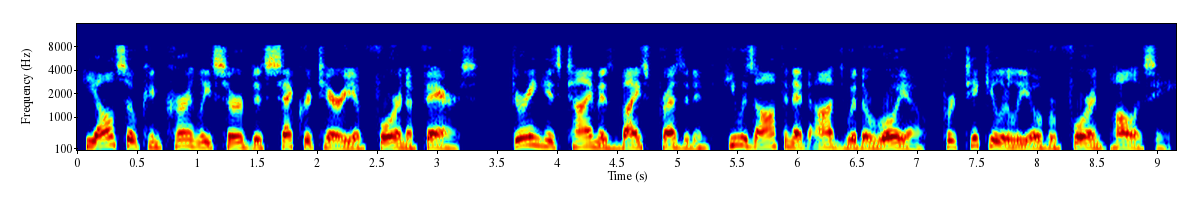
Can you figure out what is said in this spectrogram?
He also concurrently served as Secretary of Foreign Affairs. During his time as vice president, he was often at odds with Arroyo, particularly over foreign policy.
